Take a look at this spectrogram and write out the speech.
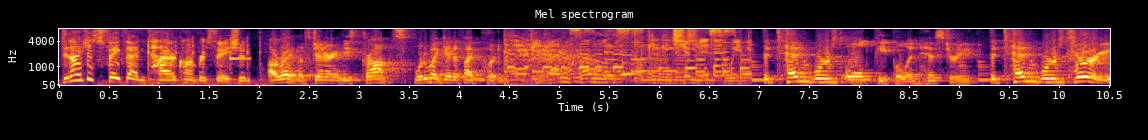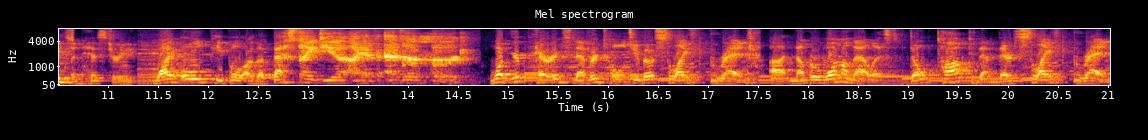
Did I just fake that entire conversation? Alright, let's generate these prompts. What do I get if I put the 10 worst old people in history? The 10 worst furries in history? Why old people are the? Best idea I have ever heard. What your parents never told you about sliced bread. Uh, number one on that list. Don't talk to them, they're sliced bread.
